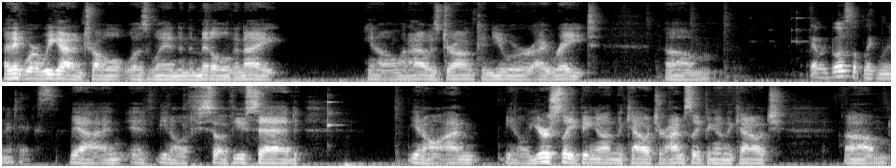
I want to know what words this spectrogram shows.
I think where we got in trouble was when, in the middle of the night, you know, when I was drunk and you were irate. Um, That we both look like lunatics. yeah, and if you know, if so, if you said, you know, I'm, you know, you're sleeping on the couch or I'm sleeping on the couch, um,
